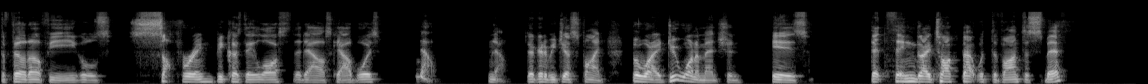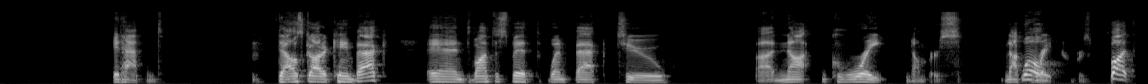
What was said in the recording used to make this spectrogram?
the Philadelphia Eagles suffering because they lost the Dallas Cowboys? No, no, they're going to be just fine. But what I do want to mention is that thing that I talked about with Devonta Smith. It happened. Dallas Goedert came back, and Devonta Smith went back to uh, not great numbers, not Well- great numbers, but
